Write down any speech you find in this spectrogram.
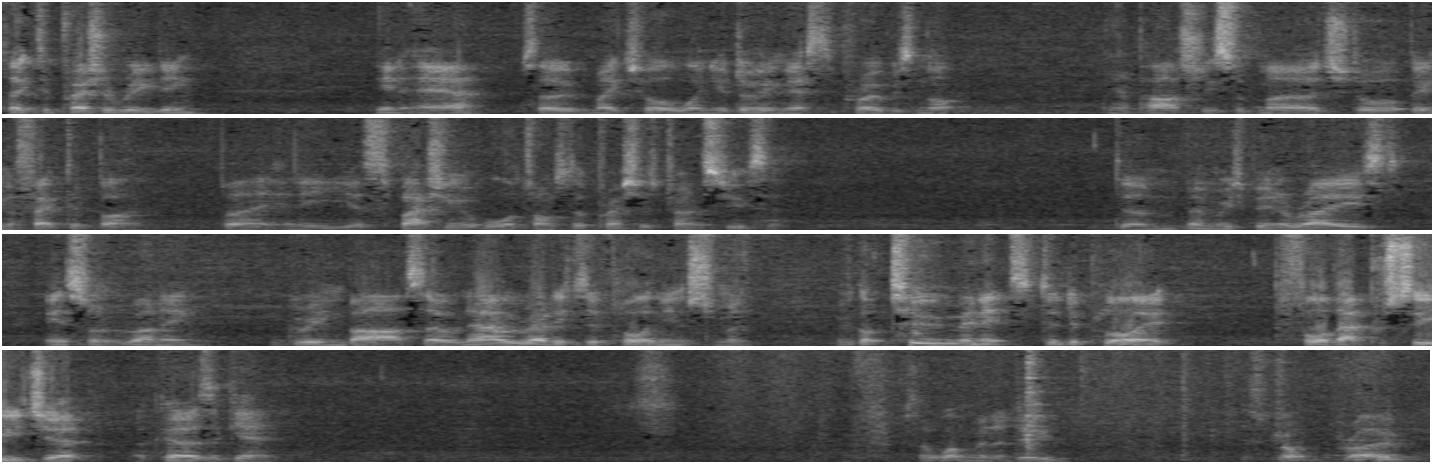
Takes a pressure reading in air, so make sure when you're doing this the probe is not you know, partially submerged or being affected by by any uh, splashing of water onto the pressure transducer. The memory's been erased, instrument running, green bar. So now we're ready to deploy the instrument. We've got two minutes to deploy it before that procedure occurs again. So what I'm going to do is drop the probe.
